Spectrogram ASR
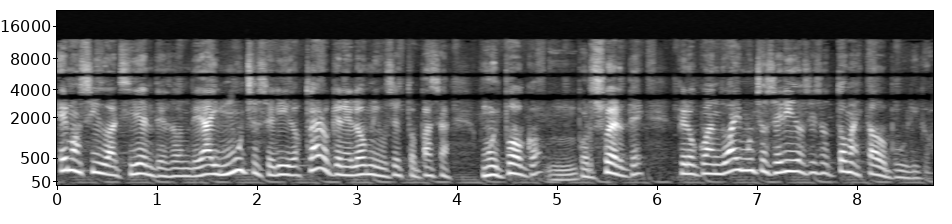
Hemos sido accidentes donde hay muchos heridos. Claro que en el ómnibus esto pasa muy poco, mm. por suerte, pero cuando hay muchos heridos eso toma estado público.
